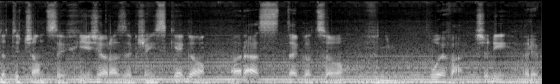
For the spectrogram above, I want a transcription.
dotyczących jeziora Zegrzyńskiego oraz tego, co w nim pływa, czyli ryb.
